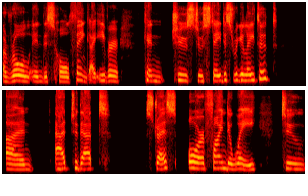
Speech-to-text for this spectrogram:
a role in this whole thing. I either can choose to stay dysregulated and add to that stress or find a way to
